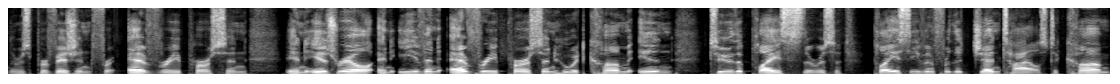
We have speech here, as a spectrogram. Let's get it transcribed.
There was provision for every person in Israel and even every person who would come in to the place. There was a place even for the Gentiles to come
